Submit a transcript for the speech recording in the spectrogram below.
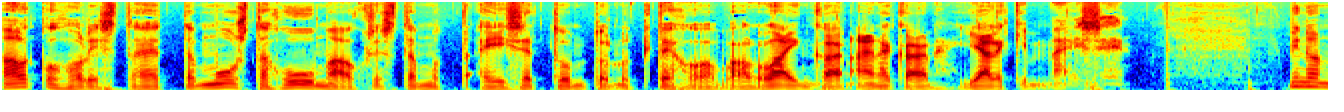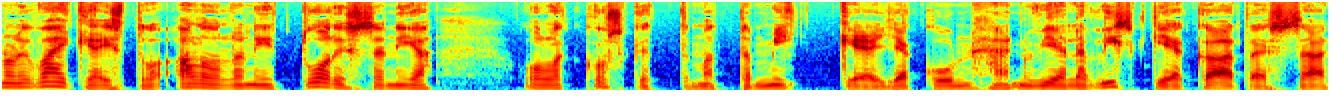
alkoholista että muusta huumauksesta, mutta ei se tuntunut tehoavan lainkaan ainakaan jälkimmäiseen. Minun oli vaikea istua aloillani tuolissani ja olla koskettamatta Mikkeä, ja kun hän vielä viskiä kaataessaan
